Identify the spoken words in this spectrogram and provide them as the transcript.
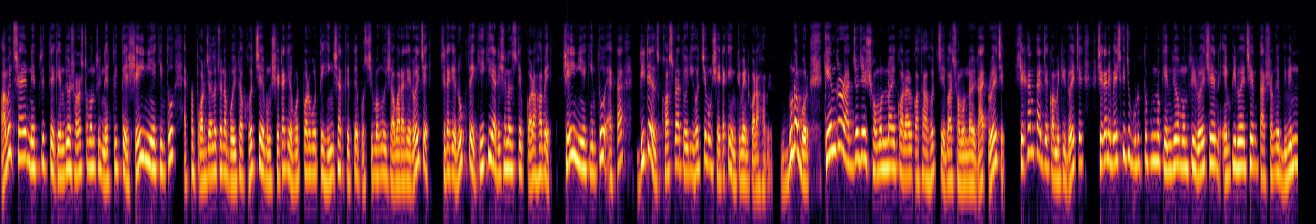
অমিত শাহের নেতৃত্বে কেন্দ্রীয় স্বরাষ্ট্রমন্ত্রীর নেতৃত্বে সেই নিয়ে কিন্তু একটা পর্যালোচনা বৈঠক হচ্ছে এবং সেটাকে ভোট পরবর্তী হিংসার ক্ষেত্রে পশ্চিমবঙ্গই সবার আগে রয়েছে। সেটাকে রুখতে কি, কি অ্যাডিশনাল স্টেপ করা হবে সেই নিয়ে কিন্তু একটা ডিটেলস খসড়া তৈরি হচ্ছে এবং সেটাকে ইমপ্লিমেন্ট করা হবে। দু নম্বর কেন্দ্র রাজ্য যে সমন্বয় করার কথা হচ্ছে বা সমন্বয় রয়েছে সেখানকার যে কমিটি রয়েছে সেখানে বেশ কিছু গুরুত্বপূর্ণ কেন্দ্রীয় মন্ত্রী রয়েছেন, এমপি রয়েছেন, তার সঙ্গে বিভিন্ন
